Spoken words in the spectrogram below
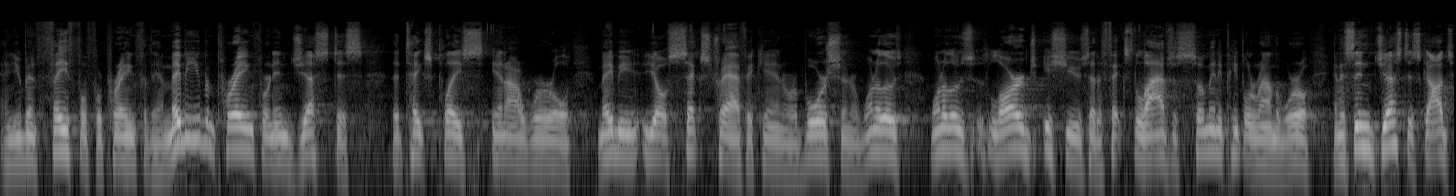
and you've been faithful for praying for them. Maybe you've been praying for an injustice that takes place in our world. Maybe you know sex trafficking or abortion or one of those one of those large issues that affects the lives of so many people around the world. And it's injustice. God's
